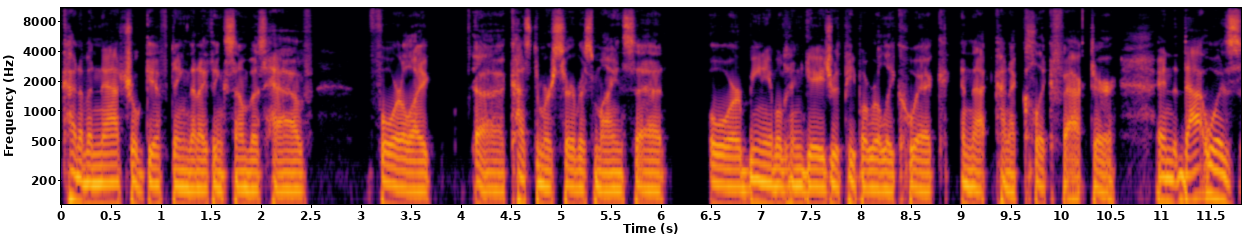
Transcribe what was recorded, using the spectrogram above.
kind of a natural gifting that I think some of us have for like uh, customer service mindset or being able to engage with people really quick and that kind of click factor. And that was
